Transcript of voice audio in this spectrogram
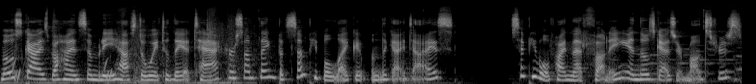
Most guys behind somebody has to wait till they attack or something, but some people like it when the guy dies. Some people find that funny, and those guys are monsters.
